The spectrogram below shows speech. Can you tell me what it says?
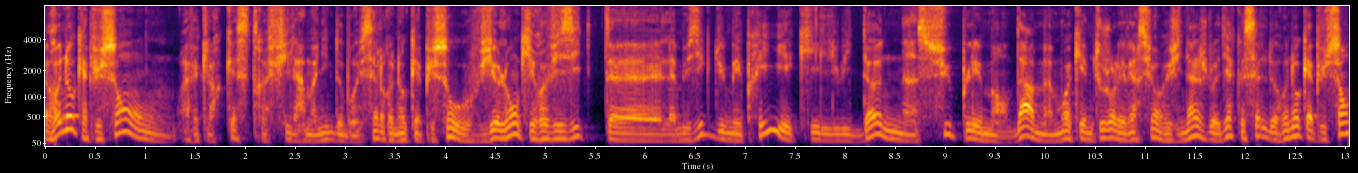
Renaud Capuçon, avec l'Orchestre Philharmonique de Bruxelles, Renaud Capuçon au violon qui revisite euh, la musique du mépris et qui lui donne un supplément d'âme. Moi qui aime toujours les versions originales, je dois dire que celle de Renaud Capuçon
